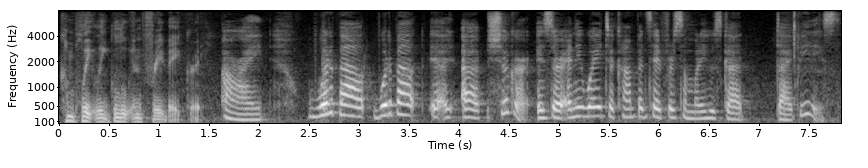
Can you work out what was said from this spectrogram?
completely gluten free bakery. All right. What about what about uh, uh, sugar? Is there any way to compensate for somebody who's got diabetes?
